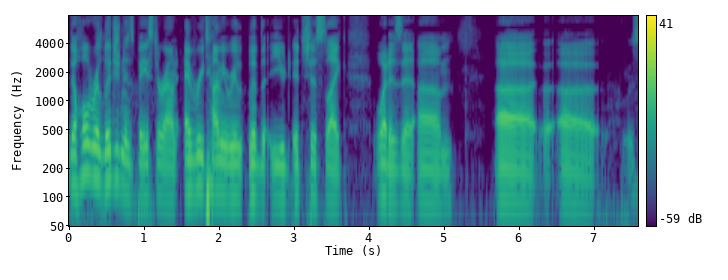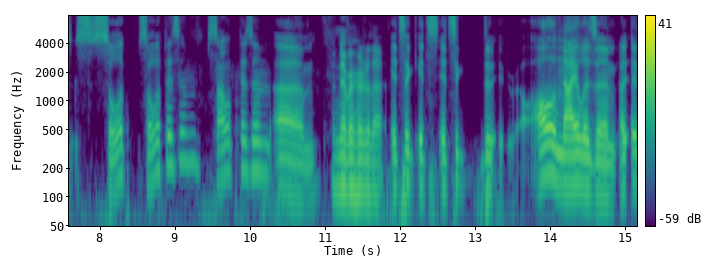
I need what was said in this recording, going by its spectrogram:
the whole religion is based around every time you the, you it's just like what is it um uh uh solip solipism solipism um I've never heard of that. it's a it's it's a the all nihilism uh, uh,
